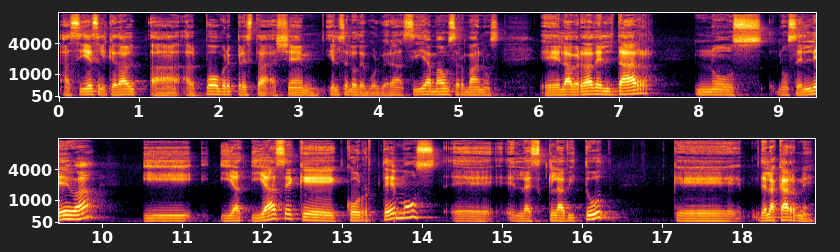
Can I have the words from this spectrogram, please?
Así es, el que da al, pobre presta a Hashem y él se lo devolverá. Sí, amados hermanos, eh, la verdad el dar nos, nos eleva y, hace que cortemos eh, la esclavitud que, de la carne.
